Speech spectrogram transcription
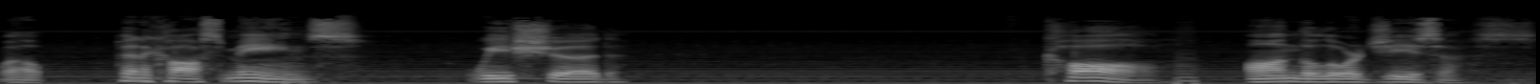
well, Pentecost means we should call on the Lord Jesus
